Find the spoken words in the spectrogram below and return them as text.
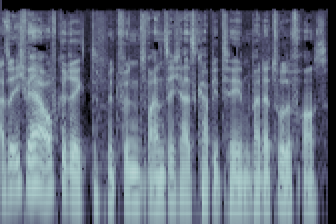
Also ich wäre aufgeregt mit 25 als Kapitän bei der Tour de France.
